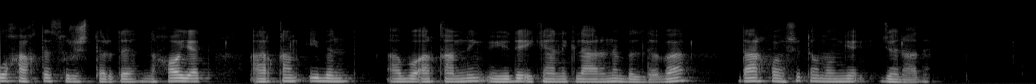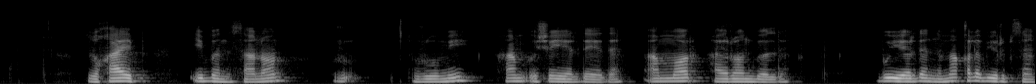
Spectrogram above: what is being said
U haqda surishtirdi. Nihoyat arqam ibn abu arqamning uyida ekanliklarini bildi va darhol shu tomonga jo'nadi. Zuhayb ibn sanon rumiy ham o'sha yerda edi. Ammor hayron bo'ldi. Bu yerda nima qilib yuribsan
